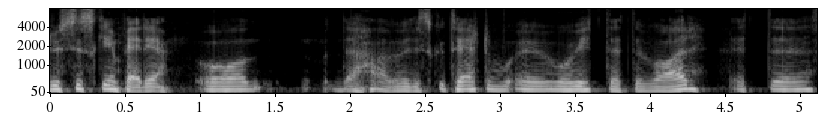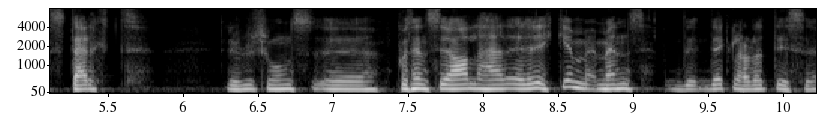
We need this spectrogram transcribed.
russiske imperiet. Og det har vi diskutert hvorvidt dette var et eh, sterkt revolusjonspotensial her eller ikke, men det, er klart at disse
